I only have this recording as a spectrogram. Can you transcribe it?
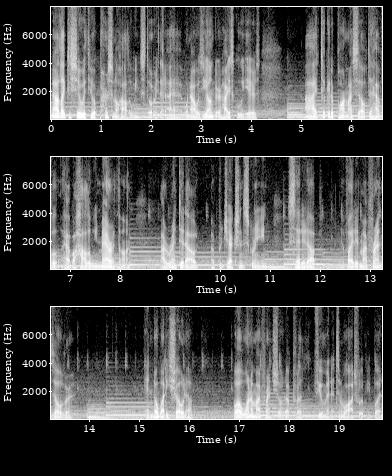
Now, I'd like to share with you a personal Halloween story that I have. When I was younger, high school years, I took it upon myself to have a have a Halloween marathon. I rented out a projection screen, set it up, invited my friends over, and nobody showed up. Well, one of my friends showed up for a few minutes and watched with me, but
